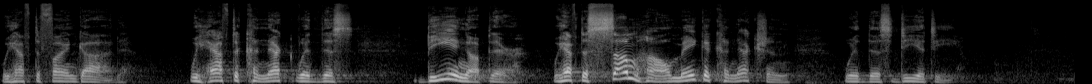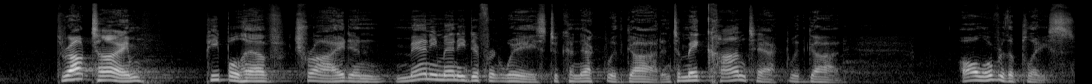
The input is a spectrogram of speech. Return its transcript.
we have to find God. We have to connect with this being up there. We have to somehow make a connection with this deity. Throughout time, people have tried in many, many different ways to connect with God and to make contact with God all over the place.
